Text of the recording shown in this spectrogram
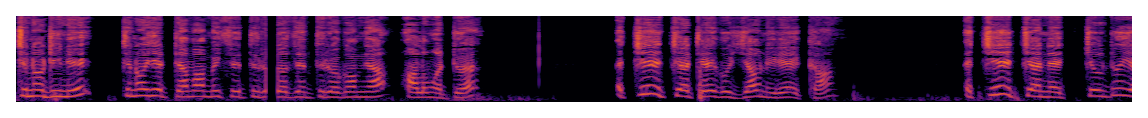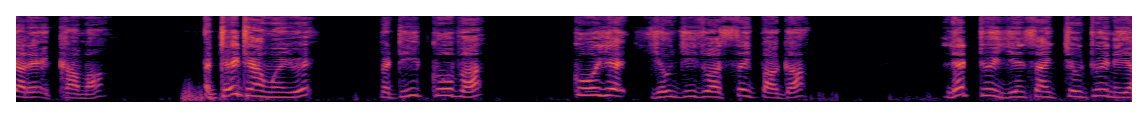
ကျွန်တော်ဒီနေ့ကျွန်တော်ရဲ့ဓမ္မမိတ်ဆွေသူတော်စင်သူတော်ကောင်းများအားလုံးအတွက်အကျင့်အကျက်တဲကိုရောက်နေတဲ့အခါအကျင့်အကျက်နဲ့ကြုံတွေ့ရတဲ့အခါမှာအဋိဋ္ဌံဝင်၍ ပတိကိုပါကိုယ့်ရဲ့ယုံကြည်စွာစိတ်ပါကလက်တွေ့ရင်ဆိုင်ကြုံတွေ့နေရ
